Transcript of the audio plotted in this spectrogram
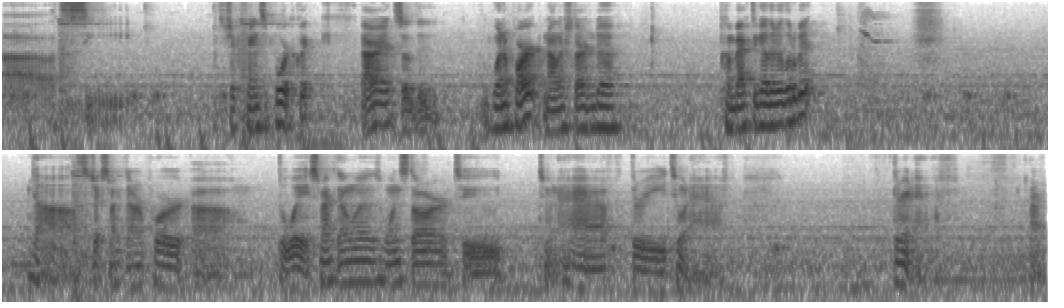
uh, let's see. Let's check fan support quick. All right, so they went apart. Now they're starting to come back together a little bit. Uh, let's check SmackDown report. Uh, the way SmackDown was one star, two, two and a half, three, two and a half, three and a half. All right.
